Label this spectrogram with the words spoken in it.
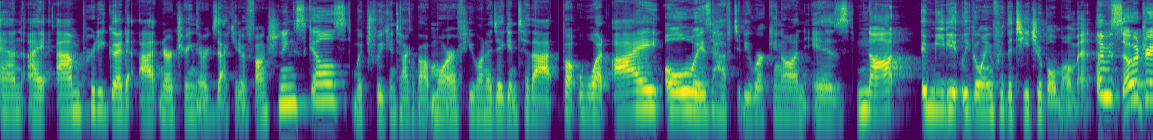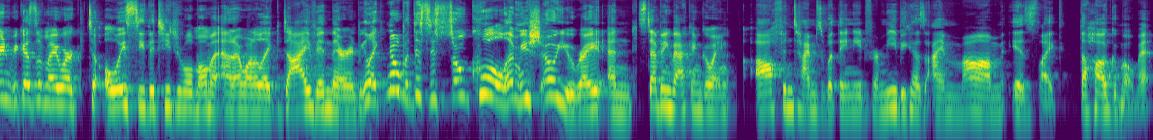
and I am pretty good at nurturing their executive functioning skills, which we can talk about more if you want to dig into that. But what I always have to be working on is not immediately going for the teachable moment. I'm so drained because of my work to always see the teachable moment and I want to like dive in there and be like, no, but this is so cool. Let me show you. Right. And stepping back and going, oftentimes what they need from me because I'm mom is like the hug moment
